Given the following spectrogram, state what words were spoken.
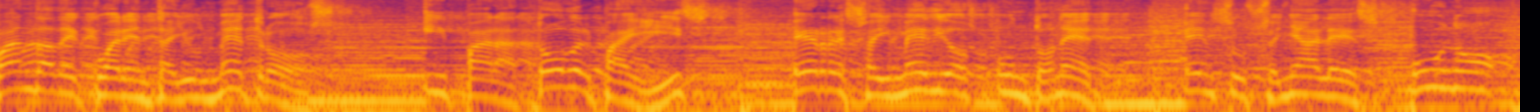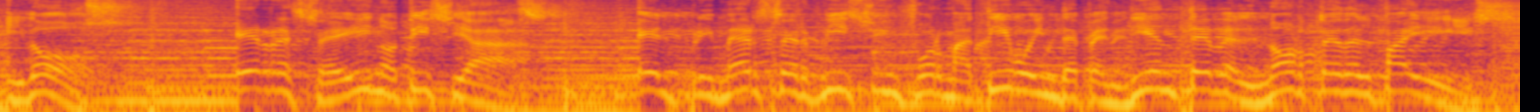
banda de 41 metros. Y para todo el país, r6medios.net en sus señales 1 y 2. RCI Noticias, el primer servicio informativo independiente del norte del país.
